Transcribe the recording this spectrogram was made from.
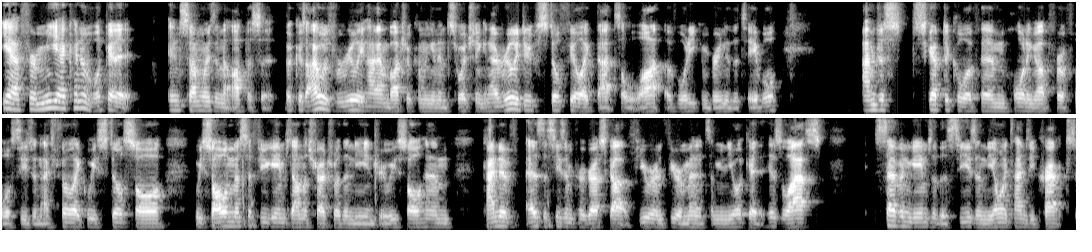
yeah for me i kind of look at it in some ways in the opposite because i was really high on Batcho coming in and switching and i really do still feel like that's a lot of what he can bring to the table i'm just skeptical of him holding up for a full season i feel like we still saw we saw him miss a few games down the stretch with a knee injury. We saw him kind of as the season progressed got fewer and fewer minutes. I mean, you look at his last seven games of the season, the only times he cracked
